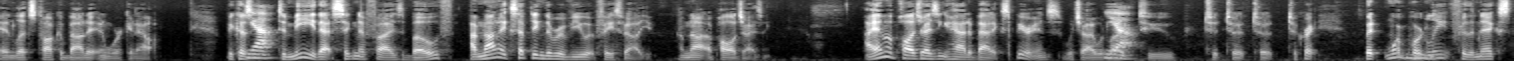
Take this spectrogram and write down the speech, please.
and let's talk about it and work it out. Because yeah. to me, that signifies both. I'm not accepting the review at face value. I'm not apologizing. I am apologizing you had a bad experience, which I would yeah. like to to to to to correct. But more mm-hmm. importantly, mm-hmm. for the next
